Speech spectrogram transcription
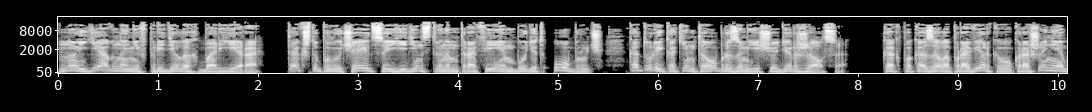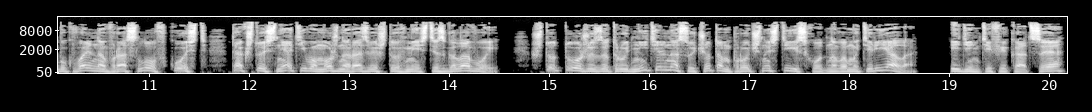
но явно не в пределах барьера. Так что получается, единственным трофеем будет обруч, который каким-то образом еще держался. Как показала проверка, украшение буквально вросло в кость, так что снять его можно разве что вместе с головой, что тоже затруднительно с учетом прочности исходного материала. Идентификация.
